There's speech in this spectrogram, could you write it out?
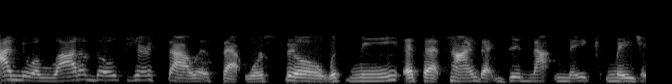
I knew a lot of those hairstylists that were still with me at that time that did not make major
